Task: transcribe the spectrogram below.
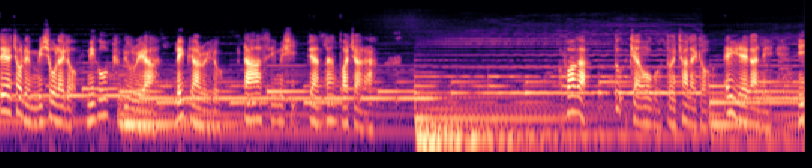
တရက်ချောက်တဲ့မီးရှို့လိုက်တော့မိခိုးဖြူဖြူတွေဟာလိပ်ပြတွေလိုအတားအဆီးမရှိပြန်တန်းသွားကြတာအဖွားကသူ့အကြံအိုးကိုတွန်ချလိုက်တော့အဲ့ဒီထဲကနေညီ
